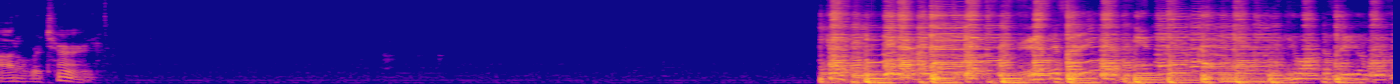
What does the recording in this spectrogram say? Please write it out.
auto return. If you're you want the freedom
